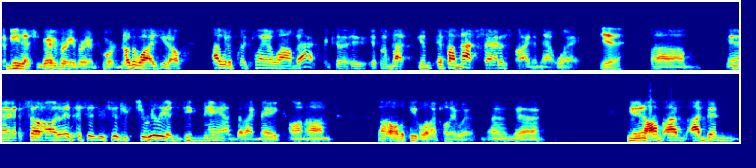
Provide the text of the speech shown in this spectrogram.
to me that's very very very important. Otherwise, you know, I would have quit playing a while back because if I'm not if I'm not satisfied in that way. Yeah. Um, and so it's, it's, it's really a demand that I make on on all the people that I play with, and uh, you know, I've, I've I've been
